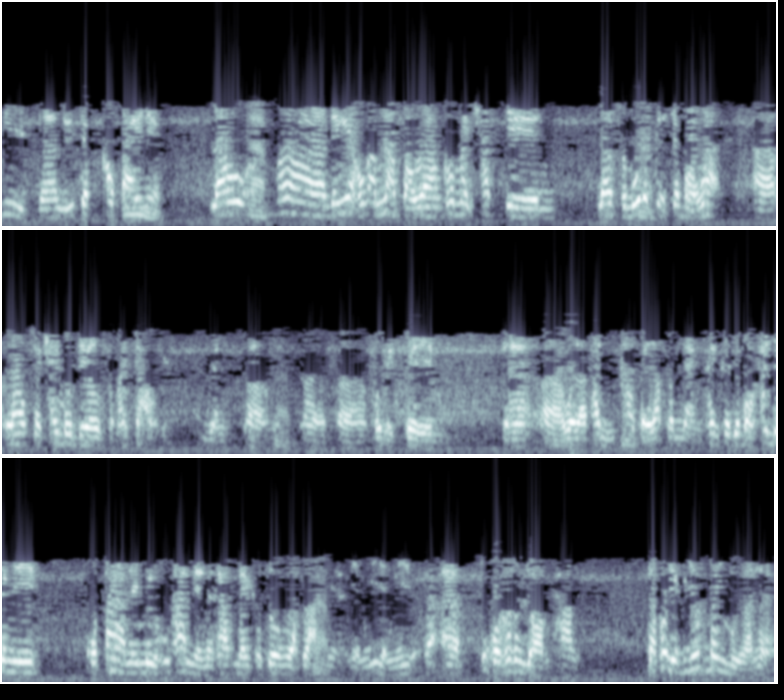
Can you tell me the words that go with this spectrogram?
ที่นะหรือจะเข้าไปเนี่ย แล้วครับอ่าในแง่ของอำนาจต่อรองก็ไม่ชัดเจน แล้วสมมุติถ้าเกิดจะบอกว่าอ่าเราจะใช้โมเดลสมัยเก่าเนี่ยอย่างเอ่อเอ่อเอ่อพลเอกเปรมนะฮะเอ่อเวลาท่านเข้าไปรับตำแหน่งท่านก็จะบอกท่านจะมีโควต้าในมือของท่านเนี่ยนะครับ ในกระทรวงหลักๆเนี่ยอย่างนี้อย่างนี้เอ่อทุกคนก็ต้องยอมท่านแต่พลเอกประยุทธ์ไม่เหมือนอะ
